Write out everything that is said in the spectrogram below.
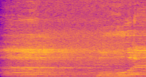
ਪੂਰਨ ਹੋਵੇ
